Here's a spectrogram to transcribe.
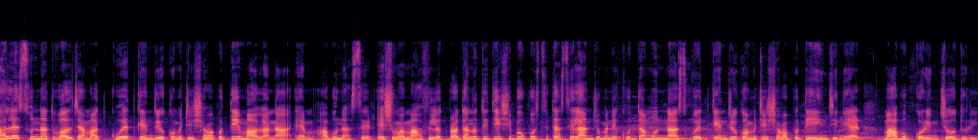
আহলে সুন্নাত ওয়াল জামাত কুয়েত কেন্দ্রীয় কমিটির সভাপতি মাওলানা এম আবু নাসের। এ সময় মাহফিলত প্রধান অতিথি হিসেবে উপস্থিত আছিল আঞ্জুমানে খুদ্দামুন নাস কুয়েত কেন্দ্রীয় কমিটির সভাপতি ইঞ্জিনিয়ার মাহবুব করিম চৌধুরী।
